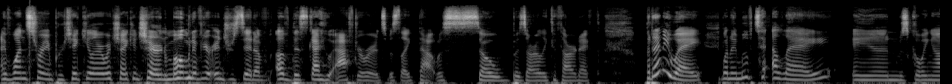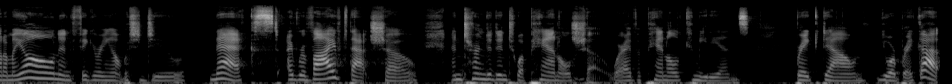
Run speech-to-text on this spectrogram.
I have one story in particular, which I can share in a moment if you're interested, of, of this guy who afterwards was like, that was so bizarrely cathartic. But anyway, when I moved to LA and was going out on my own and figuring out what to do, Next, I revived that show and turned it into a panel show where I have a panel of comedians break down your breakup.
